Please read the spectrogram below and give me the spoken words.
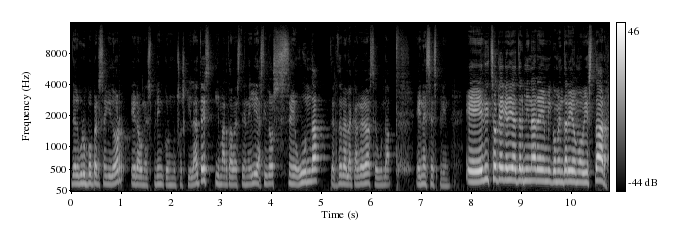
del grupo perseguidor, era un sprint con muchos quilates, y Marta Bastianelli ha sido segunda, tercera en la carrera, segunda en ese sprint. Eh, he dicho que quería terminar en mi comentario de Movistar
